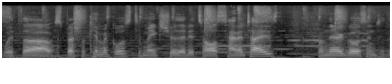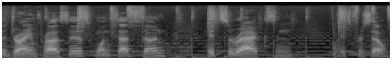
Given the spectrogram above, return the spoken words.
with uh, special chemicals to make sure that it's all sanitized. From there, it goes into the drying process. Once that's done, hits the racks, and it's for sale.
